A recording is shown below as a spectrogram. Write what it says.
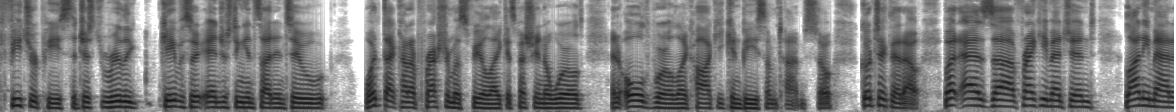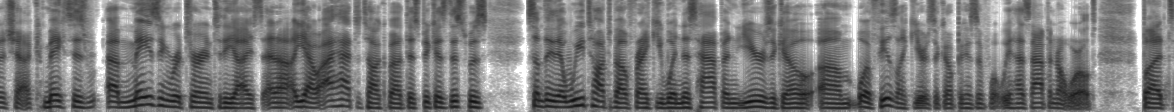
feature piece that just really gave us an interesting insight into what that kind of pressure must feel like, especially in a world, an old world like hockey can be sometimes. So go check that out. But as uh, Frankie mentioned, Lonnie Matechuk makes his amazing return to the ice. And uh, yeah, I had to talk about this because this was something that we talked about, Frankie, when this happened years ago. Um, well, it feels like years ago because of what has happened in our world. But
